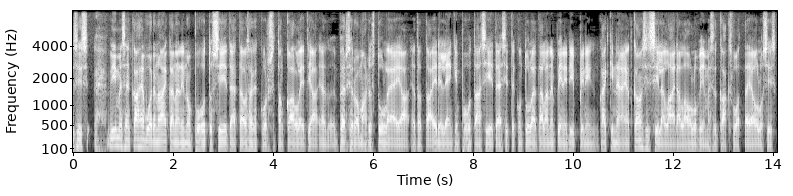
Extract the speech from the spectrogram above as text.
siis viimeisen kahden vuoden aikana niin on puhuttu siitä, että osakekurssit on kalliit ja, ja pörssiromahdus tulee ja, ja tota, edelleenkin puhutaan siitä ja sitten kun tulee tällainen pieni dippi, niin kaikki nämä, jotka on siis sillä laidalla ollut viimeiset kaksi vuotta ja ollut siis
